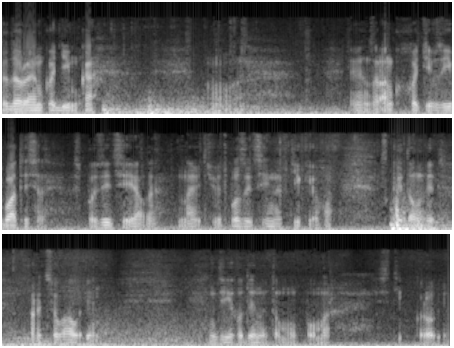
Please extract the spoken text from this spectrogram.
Сидоренко Дімка. От. Він зранку хотів з'їбатися позиції, але навіть від позиції не втік його. Скидом відпрацював він. Дві години тому помер. Стік кров'ю.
